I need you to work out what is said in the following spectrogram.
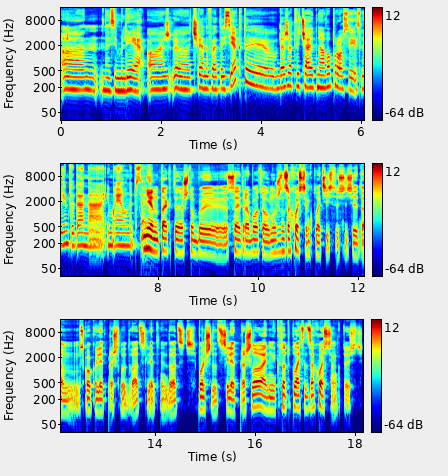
на Земле а, э, членов этой секты даже отвечают на вопросы, если им туда на имейл написать. Не, ну так-то, чтобы сайт работал, нужно за хостинг платить. То есть, если там сколько лет прошло, 20 лет, 20, больше 20 лет прошло, они кто-то платит за хостинг. То есть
